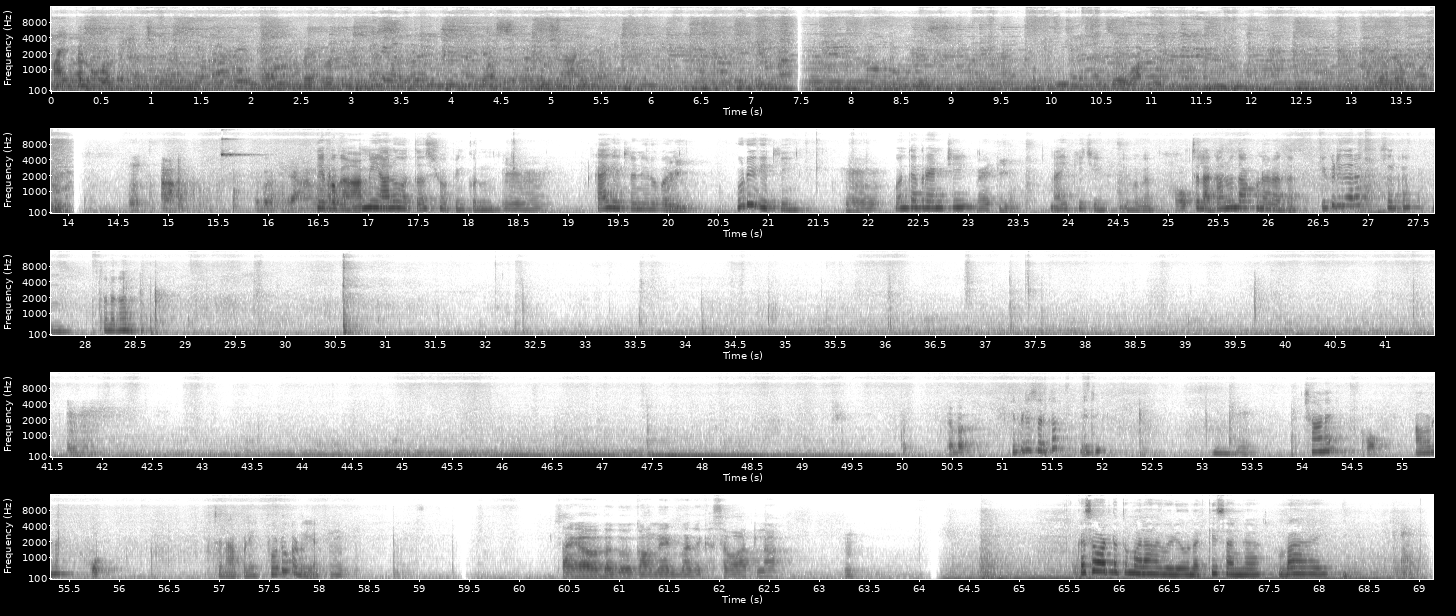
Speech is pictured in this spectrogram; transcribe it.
Michael Kors. हे बघा आम्ही आलो होतो शॉपिंग करून. काय घेतलं निरोबाने हुडी. घेतली? कोणत्या ब्रँडची? नाईकी नाईकीची हे बघा. हो. चला घालून दाखवणार आता. इकडे जरा सर का चला घाला. हे बघ. इकडे सर का? इथे. छान आहे? हो. आवडला? हो. चला आपण एक फोटो काढूया. सांगा बघू कॉमेंटमध्ये कसं वाटला. कसं वाटलं तुम्हाला हा व्हिडिओ? नक्की सांगा. बाय.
